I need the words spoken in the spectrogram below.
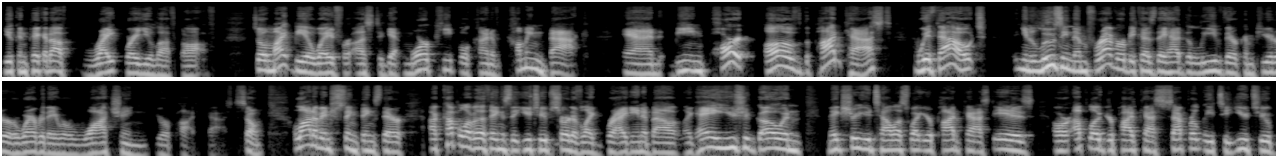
you can pick it up right where you left off. So it might be a way for us to get more people kind of coming back and being part of the podcast without you know losing them forever because they had to leave their computer or wherever they were watching your podcast so a lot of interesting things there a couple of other things that youtube sort of like bragging about like hey you should go and make sure you tell us what your podcast is or upload your podcast separately to youtube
